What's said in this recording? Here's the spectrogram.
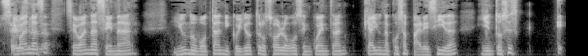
se van a, se van a cenar y uno botánico y otro zoólogo se encuentran que hay una cosa parecida y entonces eh,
